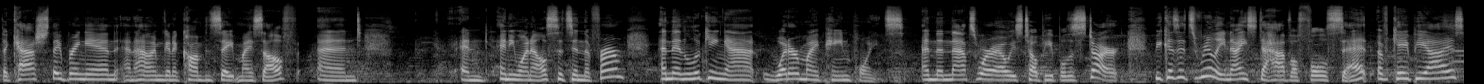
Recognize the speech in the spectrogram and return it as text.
the cash they bring in, and how I'm going to compensate myself. And and anyone else that's in the firm, and then looking at what are my pain points. And then that's where I always tell people to start because it's really nice to have a full set of KPIs,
